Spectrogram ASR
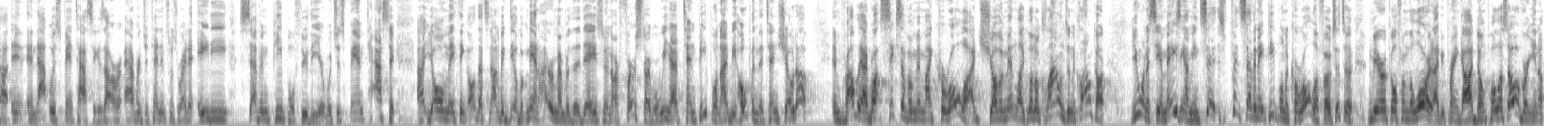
uh, and that was fantastic is our average attendance was right at 87 people through the year which is fantastic. Uh, y'all may think oh that's not a big deal but man i remember the days in our first start where we have 10 people and i'd be hoping that 10 showed up. And probably i brought six of them in my corolla i'd shove them in like little clowns in the clown car you want to see amazing. I mean, fit seven, eight people in a Corolla, folks. It's a miracle from the Lord. I'd be praying, God, don't pull us over. You know,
